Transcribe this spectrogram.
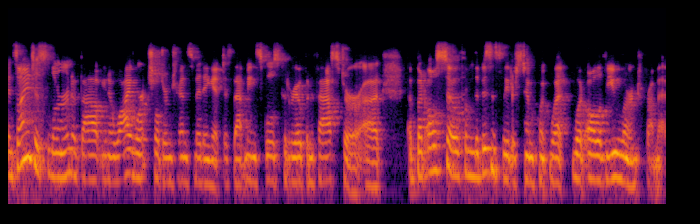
and scientists learn about you know why weren't children transmitting it does that mean schools could reopen faster uh, but also from the business leader standpoint what what all of you learned from it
